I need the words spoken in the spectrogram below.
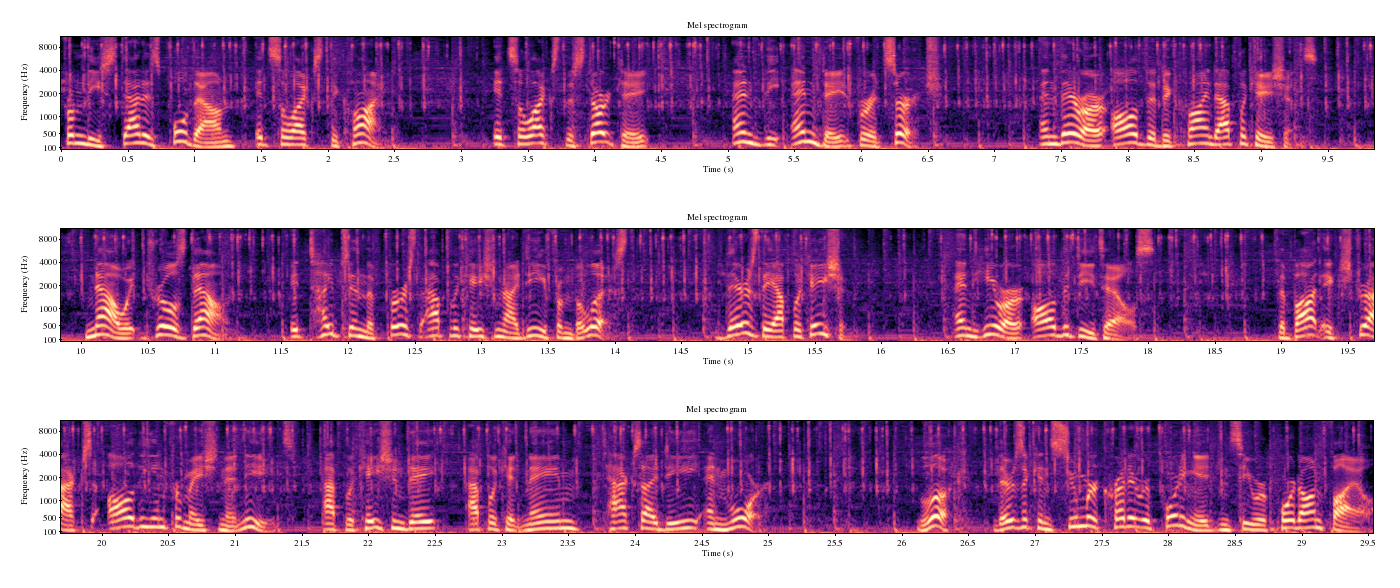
From the status pull-down, it selects declined. It selects the start date and the end date for its search. And there are all the declined applications. Now it drills down. It types in the first application ID from the list. There's the application and here are all the details. The bot extracts all the information it needs application date, applicant name, tax ID, and more. Look, there's a Consumer Credit Reporting Agency report on file.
